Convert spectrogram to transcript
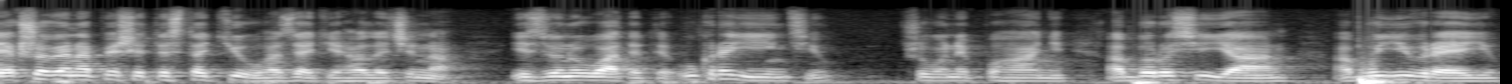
якщо ви напишете статтю в газеті Галичина і звинуватите українців, що вони погані, або росіян, або євреїв,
